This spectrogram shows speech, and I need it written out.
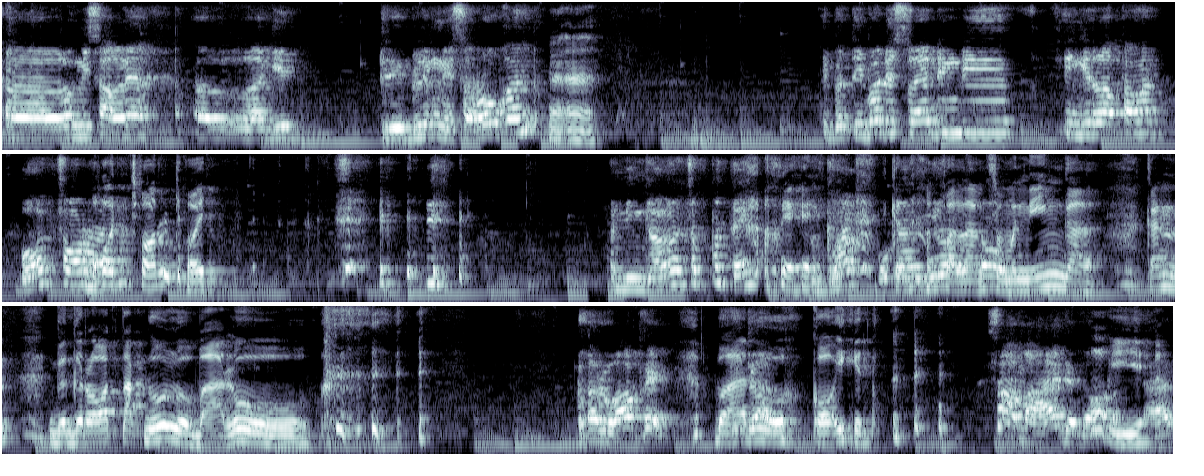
Kalau misalnya eh, lagi dribbling nih seru kan, tiba-tiba di sliding di pinggir lapangan bocor, bocor coy meninggalnya cepet ya. Bukan kenapa langsung meninggal kan geger otak dulu baru Baru apa? baru koit Sama aja Oh dong. iya. kan?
